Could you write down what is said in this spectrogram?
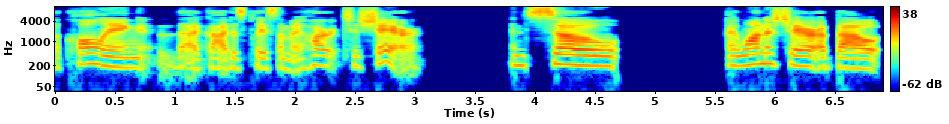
a calling that God has placed on my heart to share. And so I want to share about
